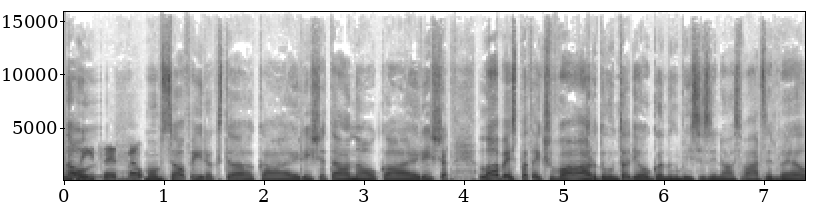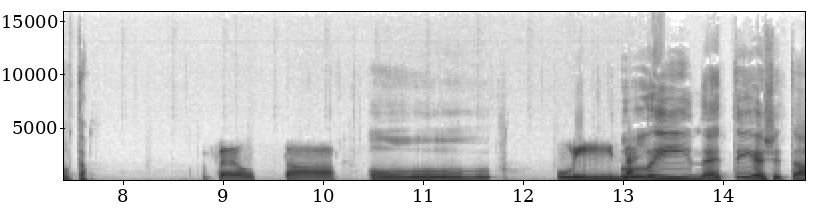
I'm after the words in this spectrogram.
nav. palīdzēt vēl? Mums Sofija raksta, kā ir riša, tā nav kā ir riša. Labi, es pateikšu vārdu, un tad jau gan visi zinās, vārds ir Velta. Vēl tā L- līne. Līne, tieši tā.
